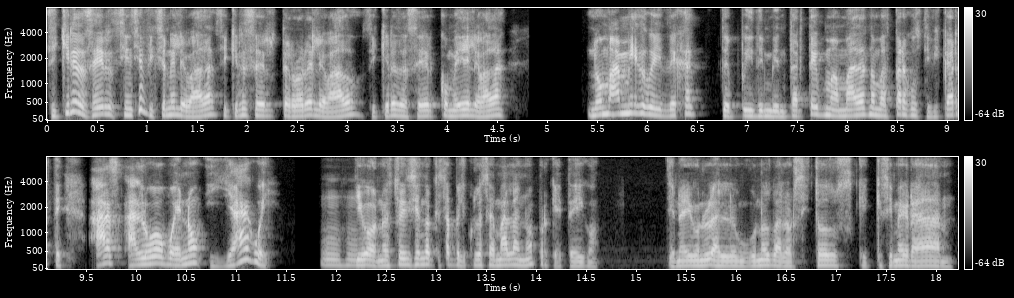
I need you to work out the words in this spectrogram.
Si quieres hacer ciencia ficción elevada, si quieres hacer terror elevado, si quieres hacer comedia elevada, no mames, güey, deja de, de inventarte mamadas nomás para justificarte. Haz algo bueno y ya, güey. Digo, no estoy diciendo que esta película sea mala, ¿no? Porque te digo, tiene algunos valorcitos que, que sí me agradan.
